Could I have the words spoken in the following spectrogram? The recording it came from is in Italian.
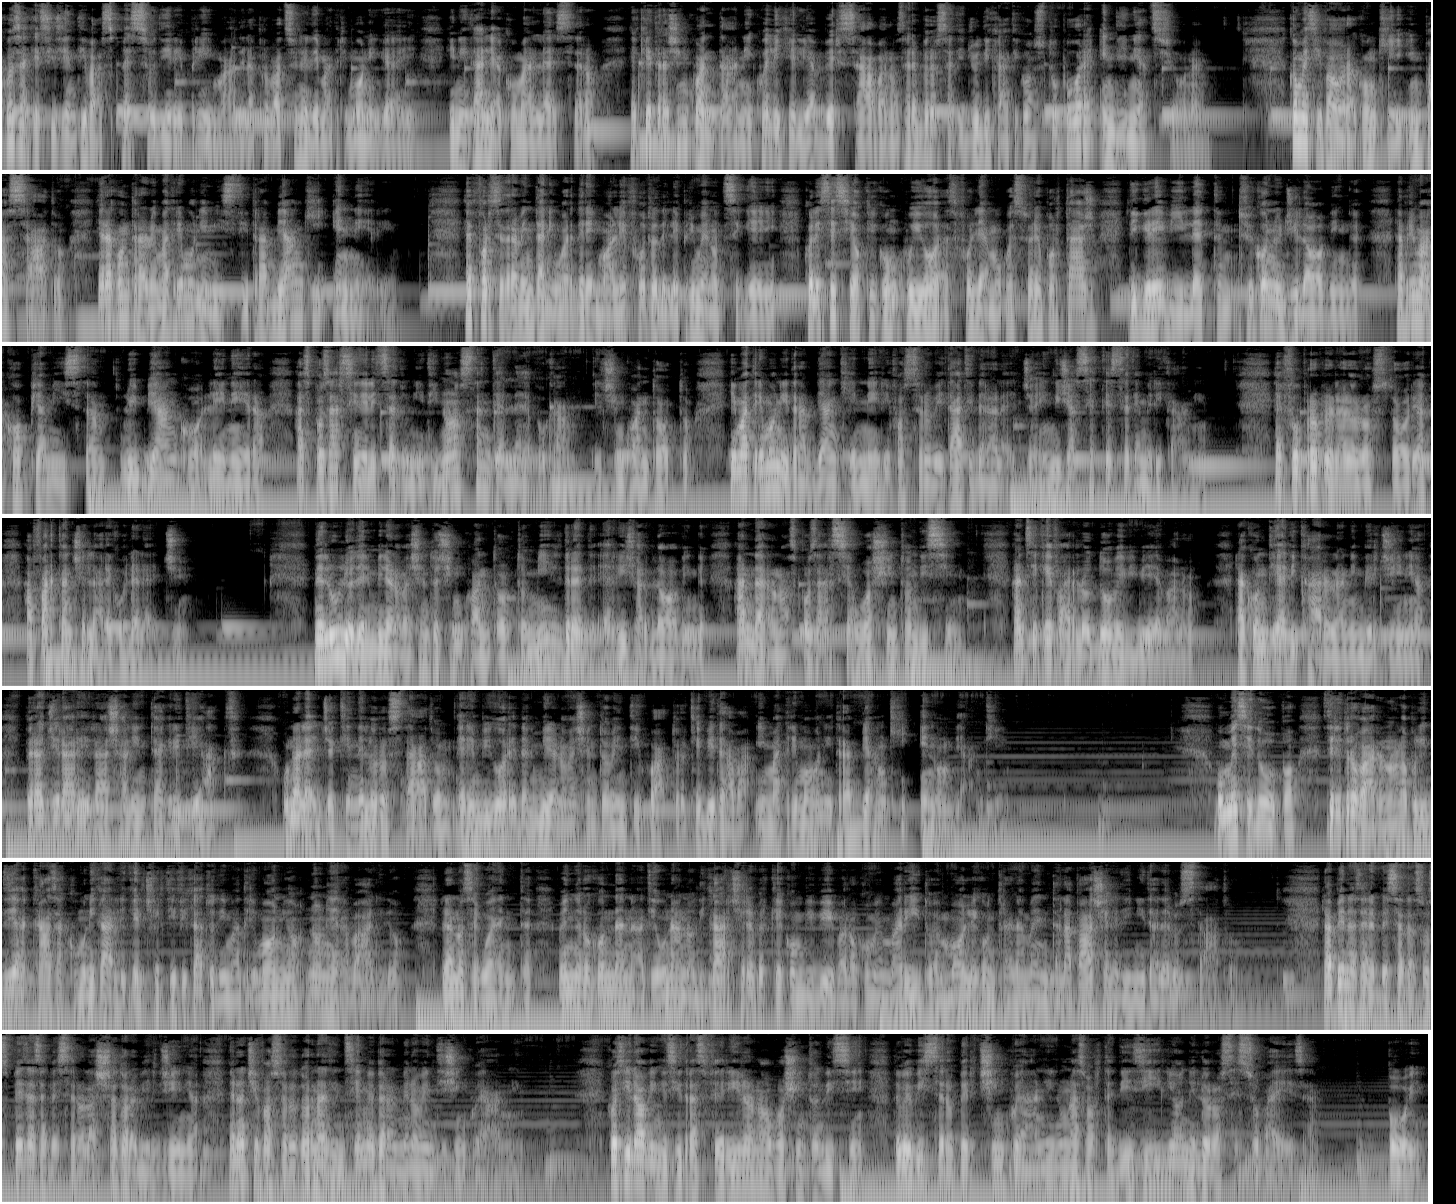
Cosa che si sentiva spesso dire prima dell'approvazione dei matrimoni gay, in Italia come all'estero, è che tra 50 anni quelli che li avversavano sarebbero stati giudicati con stupore e indignazione. Come si fa ora con chi, in passato, era contrario ai matrimoni misti tra bianchi e neri. E forse tra vent'anni guarderemo alle foto delle prime nozze gay con gli stessi occhi con cui ora sfogliamo questo reportage di Gray Villet sui coniugi Loving, la prima coppia mista, lui bianco, lei nera, a sposarsi negli Stati Uniti, nonostante all'epoca, il 58, i matrimoni tra bianchi e neri fossero vietati dalla legge in 17 stati americani. E fu proprio la loro storia a far cancellare quelle leggi. Nel luglio del 1958 Mildred e Richard Loving andarono a sposarsi a Washington DC, anziché farlo dove vivevano, la contea di Caroline in Virginia, per aggirare il Racial Integrity Act, una legge che nel loro stato era in vigore dal 1924 e che vietava i matrimoni tra bianchi e non bianchi. Un mese dopo si ritrovarono la polizia a casa a comunicargli che il certificato di matrimonio non era valido. L'anno seguente vennero condannati a un anno di carcere perché convivevano come marito e moglie contrariamente alla pace e alla dignità dello Stato. La pena sarebbe stata sospesa se avessero lasciato la Virginia e non ci fossero tornati insieme per almeno 25 anni. Così Loving si trasferirono a Washington DC, dove vissero per cinque anni in una sorta di esilio nel loro stesso paese. Poi,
